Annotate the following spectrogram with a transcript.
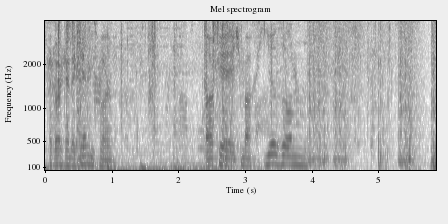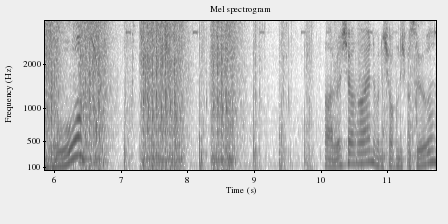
Ich habe gar keine Cam diesmal. Okay, ich mache hier so ein... So. paar Löcher rein, damit ich hoffentlich was höre.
